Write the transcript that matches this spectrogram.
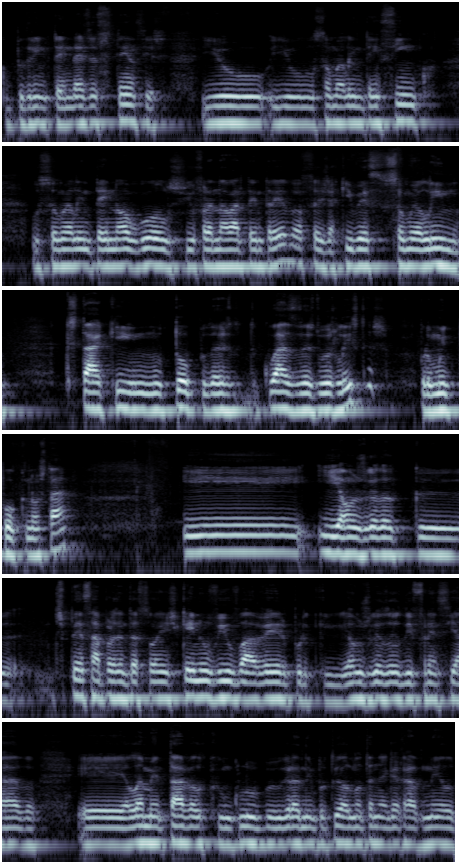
Que o Pedrinho tem 10 assistências e o, e o Samuelino tem 5. O Samuelino tem 9 golos e o Fran Navarro tem 3, ou seja, aqui vê-se o Samuelino que está aqui no topo das, quase das duas listas, por muito pouco não está. E, e é um jogador que dispensa apresentações. Quem não viu, vá ver, porque é um jogador diferenciado. É lamentável que um clube grande em Portugal não tenha agarrado nele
